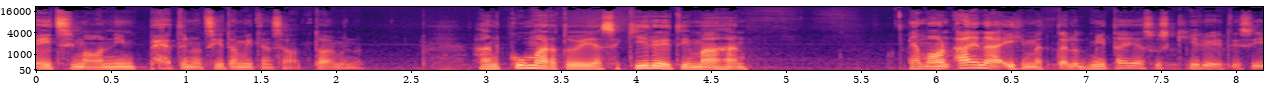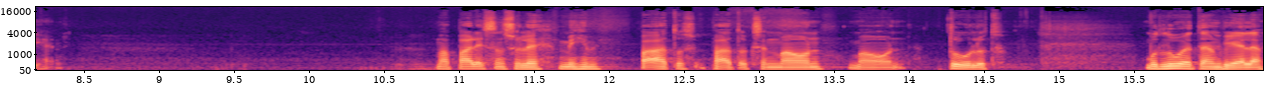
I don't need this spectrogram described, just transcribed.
itse mä oon niin pettynyt siitä, miten sä oot toiminut. Hän kumartui ja se kirjoitti maahan. Ja mä oon aina ihmettänyt, mitä Jeesus kirjoitti siihen. Mä paljastan sulle, mihin päätöksen mä oon, mä oon tullut. Mutta luetaan vielä.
